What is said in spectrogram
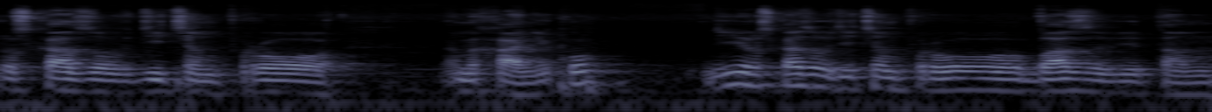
розказував дітям про механіку і розказував дітям про базові там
